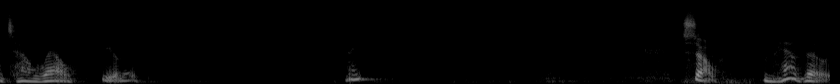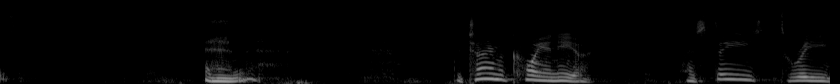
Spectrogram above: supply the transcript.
it's how well you live. Right? So, we have those. And the term koinonia has these three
